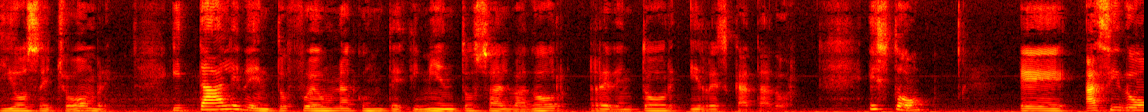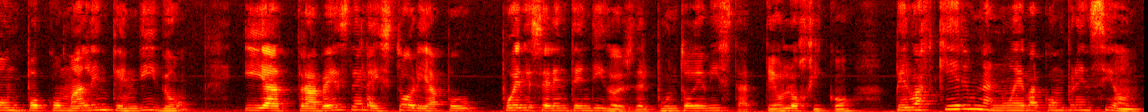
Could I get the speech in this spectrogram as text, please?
Dios hecho hombre. Y tal evento fue un acontecimiento salvador, redentor y rescatador. Esto eh, ha sido un poco mal entendido y a través de la historia puede ser entendido desde el punto de vista teológico, pero adquiere una nueva comprensión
